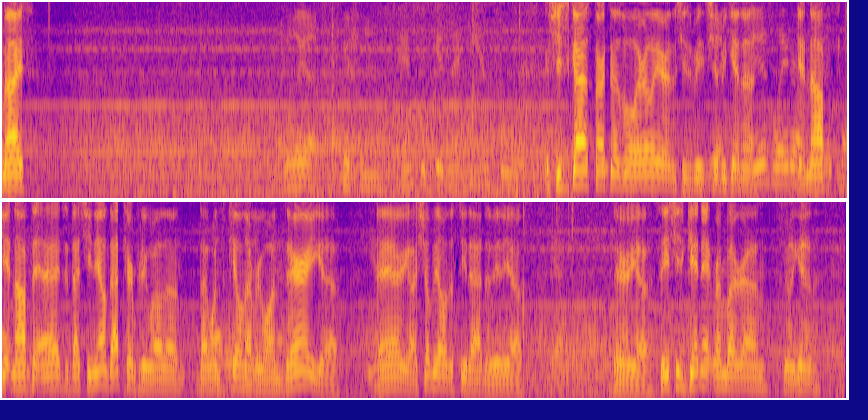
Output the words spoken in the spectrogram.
Nice. Look at that. She's pushing in. And she's getting that handful. If she's got to start those a little earlier, then she's be, should be getting a, getting off, getting off the edge. That she nailed that turn pretty well though. That one's killing everyone. There you go. There you go. She'll be able to see that in the video. There you go. See, she's getting it run by run. It's really good.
